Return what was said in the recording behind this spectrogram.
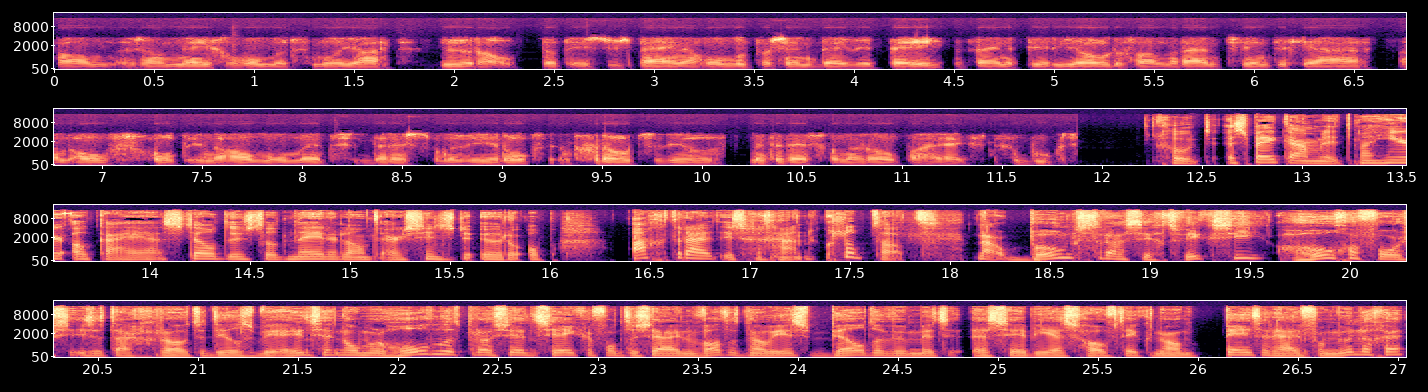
van zo'n 900 miljard euro. Dat is dus bijna 100% BBP. Dat wij een periode van ruim 20 jaar aan overschot in de handel met de rest van de wereld. Het grootste deel met de rest van Europa heeft geboekt. Goed, SP-Kamerlid Mahir Alkaya stelt dus dat Nederland er sinds de euro op achteruit is gegaan. Klopt dat? Nou, Boomstra zegt fictie. Hogevors is het daar grotendeels mee eens. En om er 100% zeker van te zijn wat het nou is, belden we met CBS-hoofdeconoom Peter Heijn van Mulligen.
